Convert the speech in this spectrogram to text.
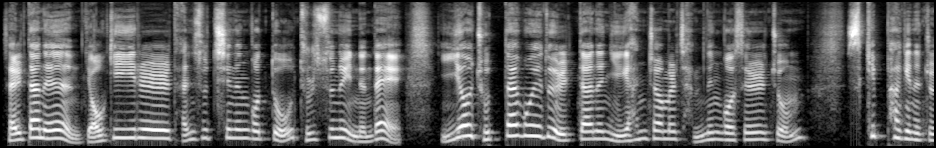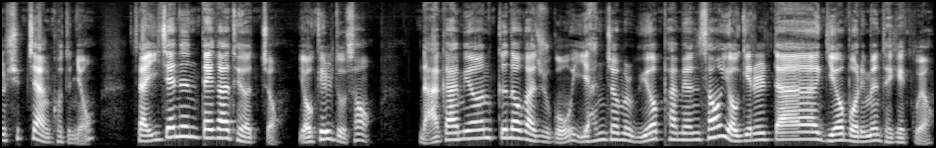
자, 일단은 여기를 단수 치는 것도 둘 수는 있는데, 이어줬다고 해도 일단은 이 한 점을 잡는 것을 좀 스킵하기는 좀 쉽지 않거든요. 자, 이제는 때가 되었죠. 여길 둬서 나가면 끊어가지고 이 한 점을 위협하면서 여기를 딱 이어버리면 되겠고요.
